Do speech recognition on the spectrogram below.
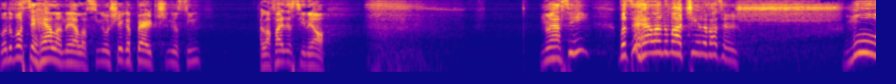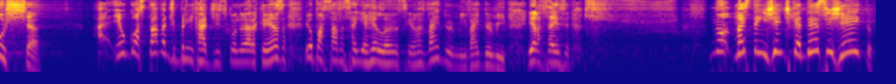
Quando você rela nela assim, ou chega pertinho assim, ela faz assim, né, ó. Não é assim? Você rela no matinho, ela faz assim, murcha. Ah, eu gostava de brincar disso quando eu era criança. Eu passava, saía relando assim, vai dormir, vai dormir. E ela saía assim. Não, mas tem gente que é desse jeito.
